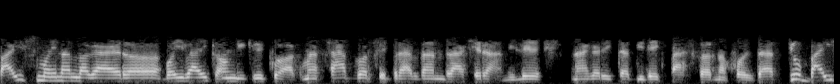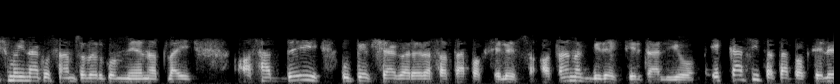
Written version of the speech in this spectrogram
बाइस महिना लगाएर वैवाहिक अंगीकृतको हकमा सात वर्ष प्रावधान राखेर हामीले नागरिकता विधेयक पास गर्न खोज्दा त्यो बाइस महिनाको सांसदहरूको मेहनतलाई असाध्यै उपेक्षा गरेर सत्ता पक्षले अचानक विधेयक फिर्ता लियो। एक्कासी सत्ता पक्षले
